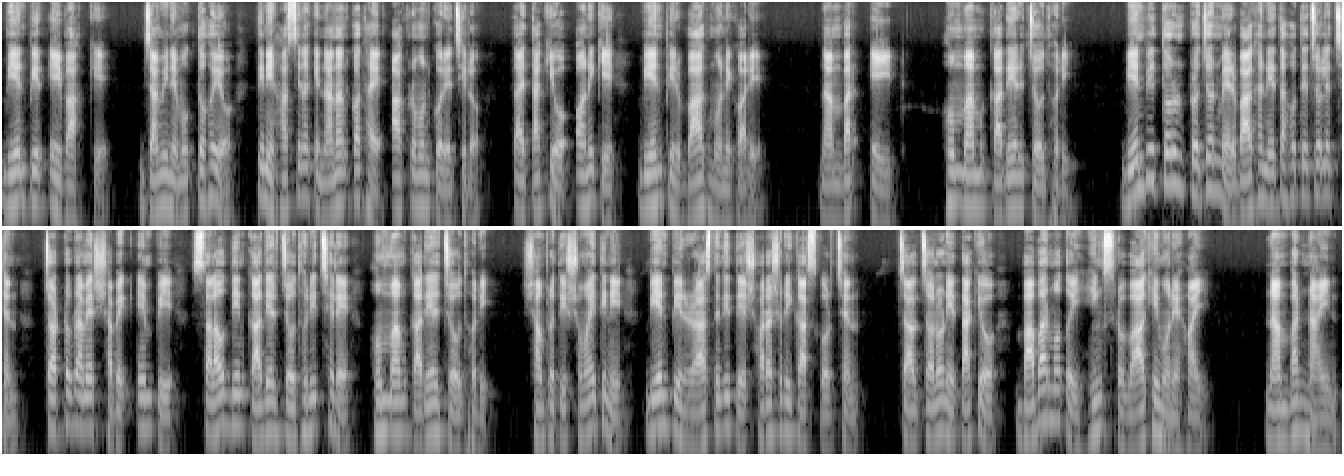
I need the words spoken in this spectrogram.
বিএনপির এই বাক্যে জামিনে মুক্ত হয়েও তিনি হাসিনাকে নানান কথায় আক্রমণ করেছিল, তাই তাকেও অনেকে বিএনপির বাঘ মনে করে। Number eight, Hummam Quader Chowdhury. বিএনপির তরুণ প্রজন্মের বাঘা নেতা হতে চলেছেন চট্টগ্রামের সাবেক এমপি সালাউদ্দিন কাদের চৌধুরীর ছেলে হুম্মাম কাদের চৌধুরী। সাম্প্রতিক সময়ে তিনি বিএনপির রাজনীতিতে সরাসরি কাজ করছেন। চালচলনে তাকেও বাবার মতোই হিংস্র বাঘই মনে হয়। Number nine,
